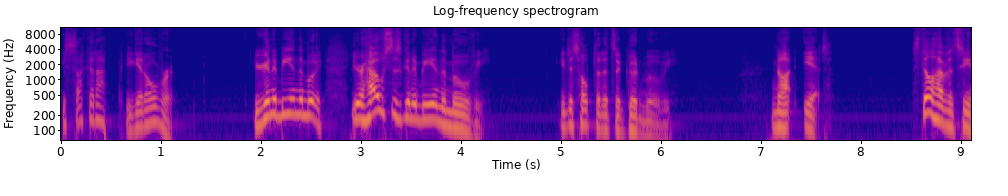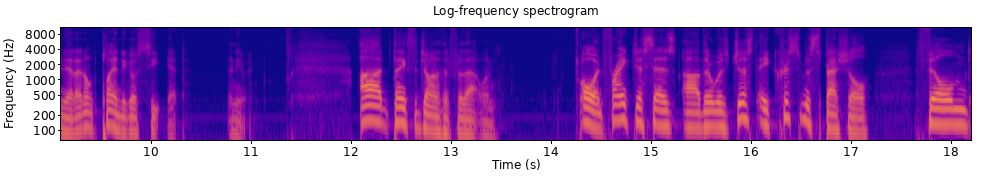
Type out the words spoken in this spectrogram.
you suck it up. You get over it. You're going to be in the movie. Your house is going to be in the movie. You just hope that it's a good movie, not it. Still haven't seen it. I don't plan to go see it. Anyway, uh, thanks to Jonathan for that one. Oh, and Frank just says uh, there was just a Christmas special filmed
